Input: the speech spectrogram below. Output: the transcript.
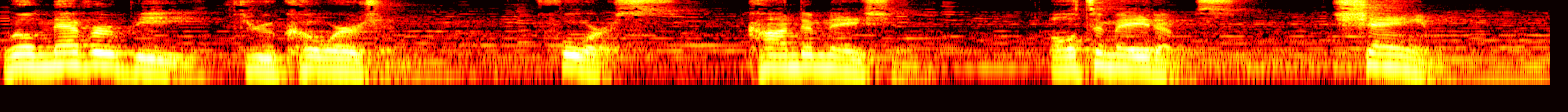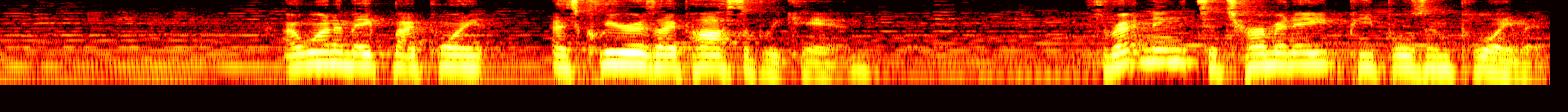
will never be through coercion, force, condemnation, ultimatums, shame. I want to make my point as clear as I possibly can. Threatening to terminate people's employment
